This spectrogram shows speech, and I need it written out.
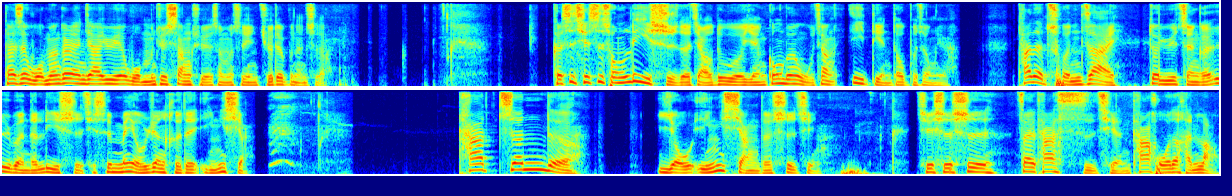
但是我们跟人家约，我们去上学，什么事情绝对不能迟到。可是其实从历史的角度而言，宫本武藏一点都不重要，他的存在对于整个日本的历史其实没有任何的影响。他真的有影响的事情，其实是在他死前，他活得很老。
